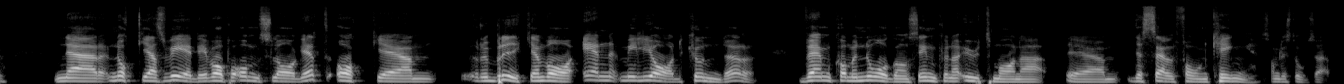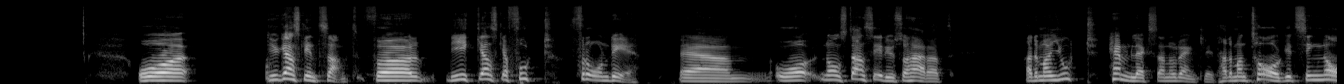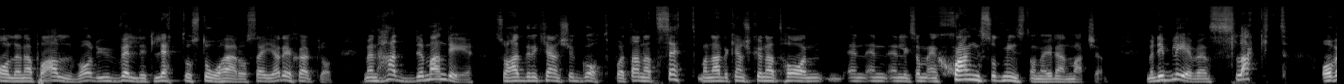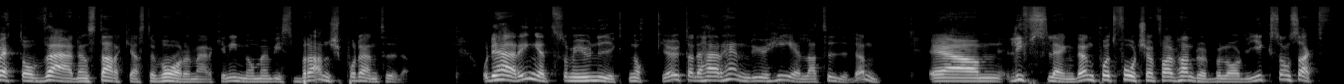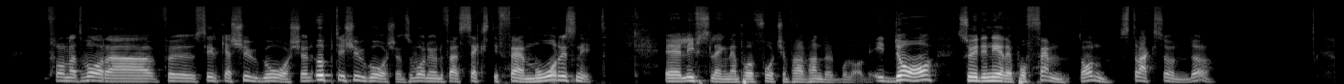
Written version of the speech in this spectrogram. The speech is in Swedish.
När Nokias vd var på omslaget och ehm, rubriken var en miljard kunder. Vem kommer någonsin kunna utmana eh, the cellphone king, som det stod så här. Och det är ju ganska intressant, för det gick ganska fort från det. Eh, och någonstans är det ju så här att hade man gjort hemläxan ordentligt, hade man tagit signalerna på allvar, det är ju väldigt lätt att stå här och säga det självklart, men hade man det så hade det kanske gått på ett annat sätt. Man hade kanske kunnat ha en, en, en, en, liksom en chans åtminstone i den matchen. Men det blev en slakt av ett av världens starkaste varumärken inom en viss bransch på den tiden. Och det här är inget som är unikt Nokia, utan det här händer ju hela tiden. Eh, livslängden på ett Fortune 500-bolag gick som sagt från att vara för cirka 20 år sedan, upp till 20 år sedan, så var det ungefär 65 år i snitt. Eh, livslängden på ett Fortune 500-bolag. Idag så är det nere på 15, strax under.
